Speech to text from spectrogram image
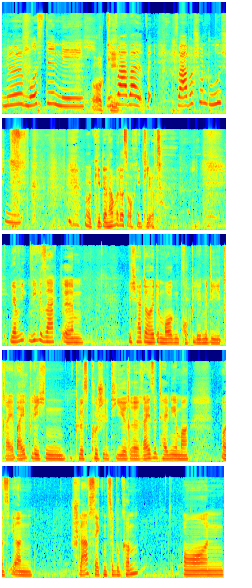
Nö, musste nicht. Okay. Ich war aber, ich war aber schon duschen. Okay, dann haben wir das auch geklärt. Ja, wie, wie gesagt, ähm, ich hatte heute Morgen Probleme, die drei weiblichen plus Kuscheltiere Reiseteilnehmer aus ihren Schlafsäcken zu bekommen. Und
